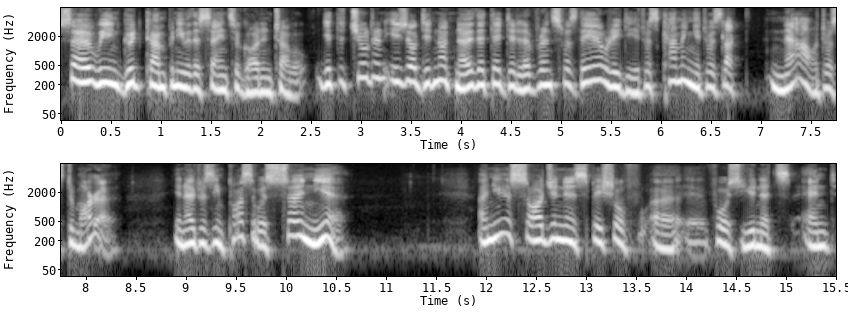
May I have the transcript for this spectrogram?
So we're in good company with the saints of God in trouble. Yet the children Israel did not know that their deliverance was there already. It was coming. It was like now. It was tomorrow. You know, it was impossible. It was so near. I knew a sergeant in a special uh, force units, and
